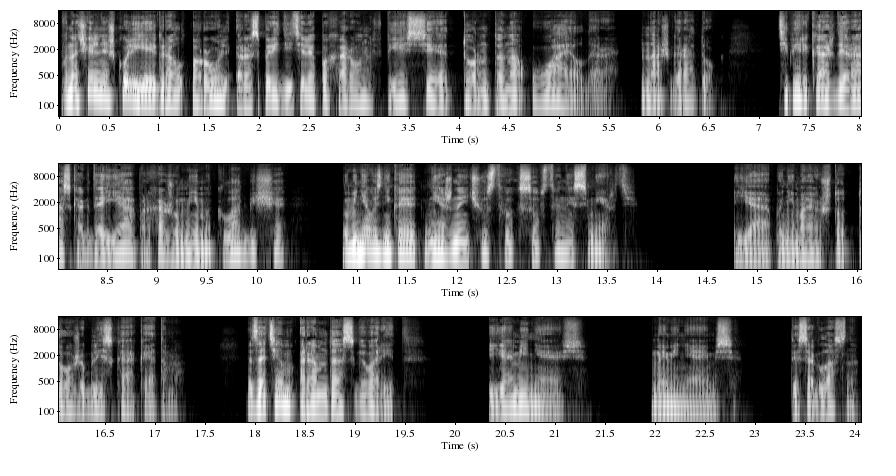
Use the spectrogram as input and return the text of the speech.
В начальной школе я играл роль распорядителя похорон в пьесе Торнтона Уайлдера «Наш городок». Теперь каждый раз, когда я прохожу мимо кладбища, у меня возникают нежные чувства к собственной смерти. Я понимаю, что тоже близка к этому. Затем Рамдас говорит, «Я меняюсь. Мы меняемся. Ты согласна?»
